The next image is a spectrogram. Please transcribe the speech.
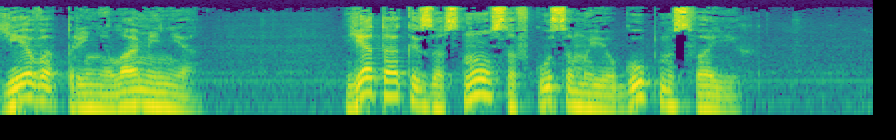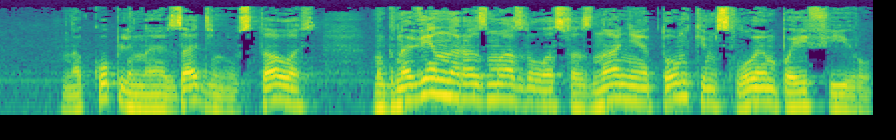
Ева приняла меня. Я так и заснул со вкусом ее губ на своих. Накопленная за день усталость мгновенно размазала сознание тонким слоем по эфиру,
